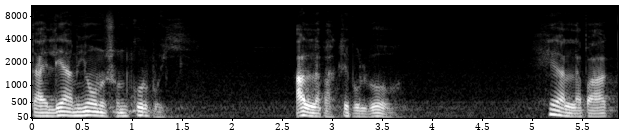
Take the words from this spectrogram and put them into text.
তাইলে আমি অনুসরণ করবই। আল্লাহ পাকরে বলব, হে আল্লাহ পাক,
